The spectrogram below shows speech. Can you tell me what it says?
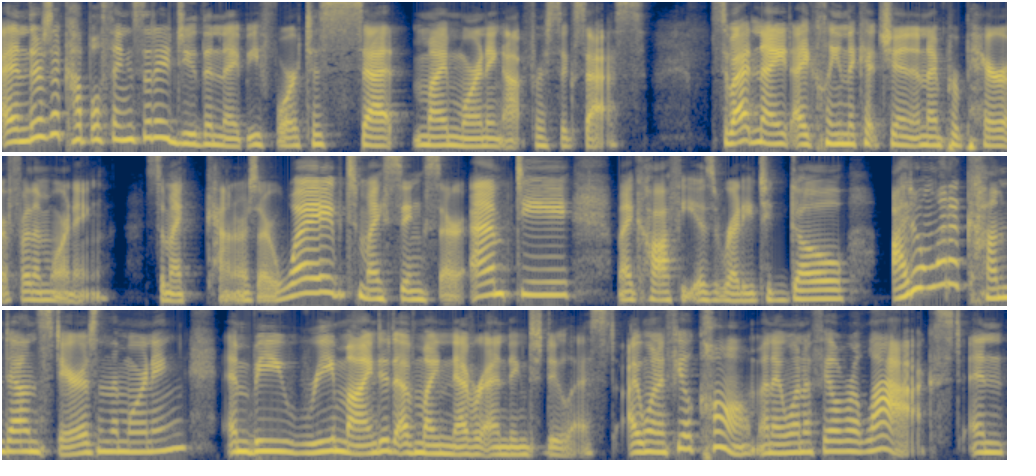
And there's a couple things that I do the night before to set my morning up for success. So at night, I clean the kitchen and I prepare it for the morning. So my counters are wiped, my sinks are empty, my coffee is ready to go. I don't want to come downstairs in the morning and be reminded of my never ending to do list. I want to feel calm and I want to feel relaxed. And,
